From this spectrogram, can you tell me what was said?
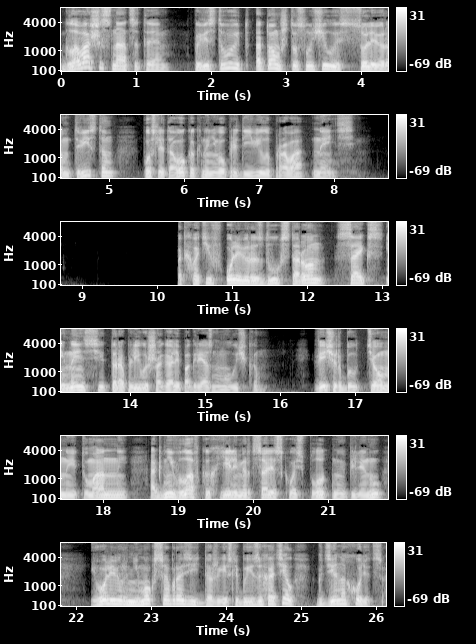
Глава 16 повествует о том, что случилось с Оливером Твистом после того, как на него предъявила права Нэнси. Подхватив Оливера с двух сторон, Сайкс и Нэнси торопливо шагали по грязным улочкам. Вечер был темный и туманный, огни в лавках еле мерцали сквозь плотную пелену, и Оливер не мог сообразить, даже если бы и захотел, где находится.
